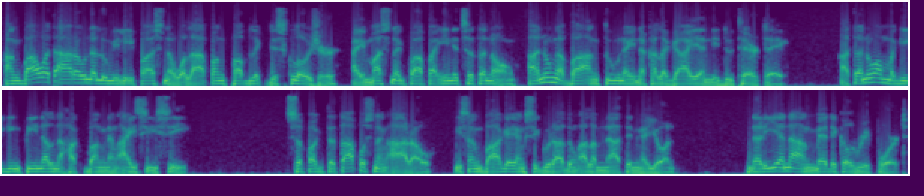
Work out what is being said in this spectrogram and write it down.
Ang bawat araw na lumilipas na wala pang public disclosure ay mas nagpapainit sa tanong, ano nga ba ang tunay na kalagayan ni Duterte? At ano ang magiging pinal na hakbang ng ICC? Sa pagtatapos ng araw, isang bagay ang siguradong alam natin ngayon. Nariyan na ang medical report,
